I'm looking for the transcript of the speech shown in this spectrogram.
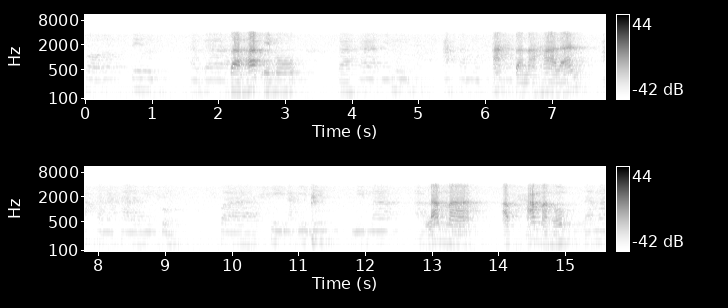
saratil haba. Bahaimu. Bahaimu ahsanu ahsana halan. Ahsana halan minkum. Fa hina idzin lima lama afhamahum. Lama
